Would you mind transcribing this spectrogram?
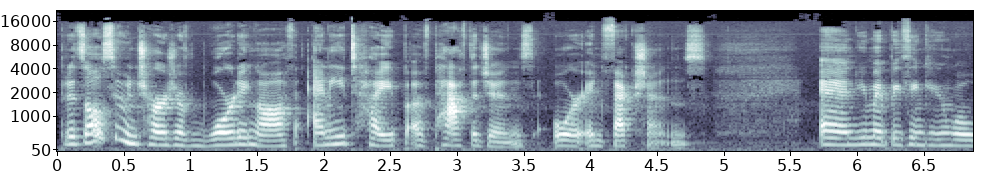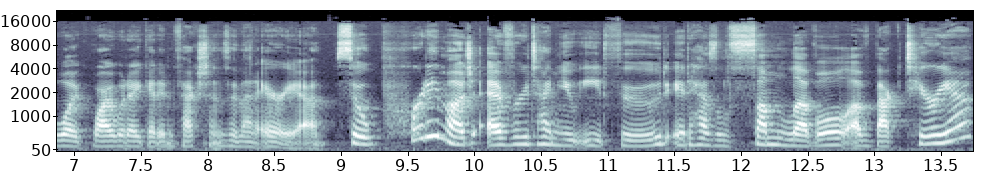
but it's also in charge of warding off any type of pathogens or infections. And you might be thinking, well, like, why would I get infections in that area? So, pretty much every time you eat food, it has some level of bacteria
